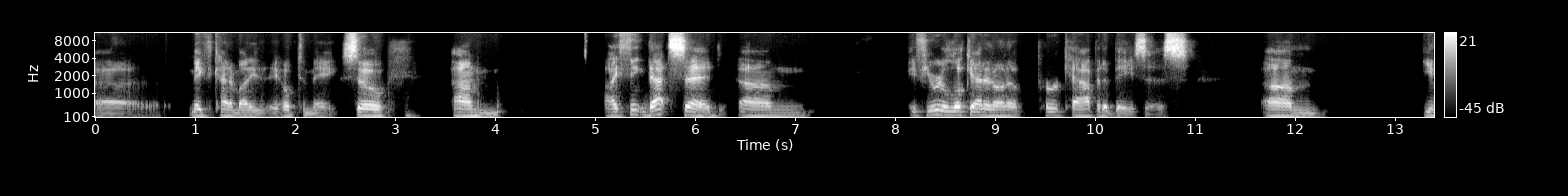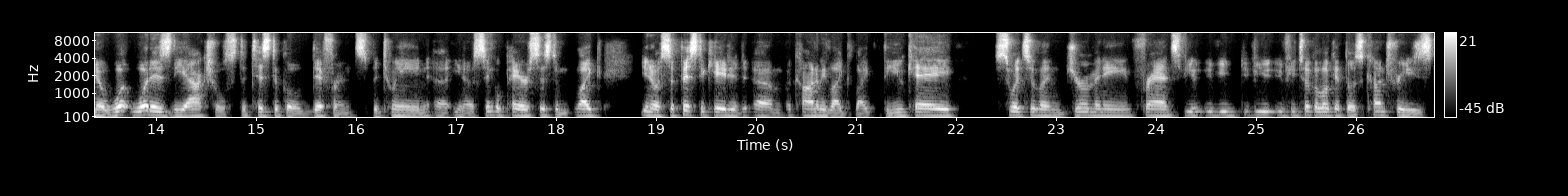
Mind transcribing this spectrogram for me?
uh, make the kind of money that they hope to make. So, um, I think that said, um, if you were to look at it on a per capita basis um, you know what what is the actual statistical difference between uh, you know a single payer system like you know a sophisticated um, economy like like the UK Switzerland, Germany, France. If you if you if you if you took a look at those countries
